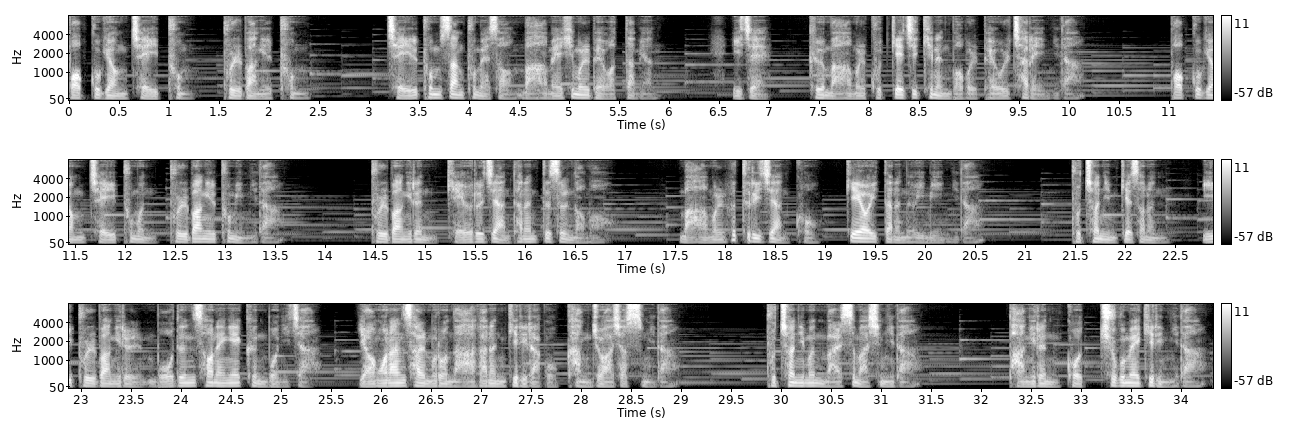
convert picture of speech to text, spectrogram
법구경 제2품, 불방일품. 제1품 쌍품에서 마음의 힘을 배웠다면 이제 그 마음을 굳게 지키는 법을 배울 차례입니다. 법구경 제2품은 불방일품입니다. 불방일은 게으르지 않다는 뜻을 넘어 마음을 흐트리지 않고 깨어 있다는 의미입니다. 부처님께서는 이 불방일을 모든 선행의 근본이자 영원한 삶으로 나아가는 길이라고 강조하셨습니다. 부처님은 말씀하십니다. 방일은 곧 죽음의 길입니다.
